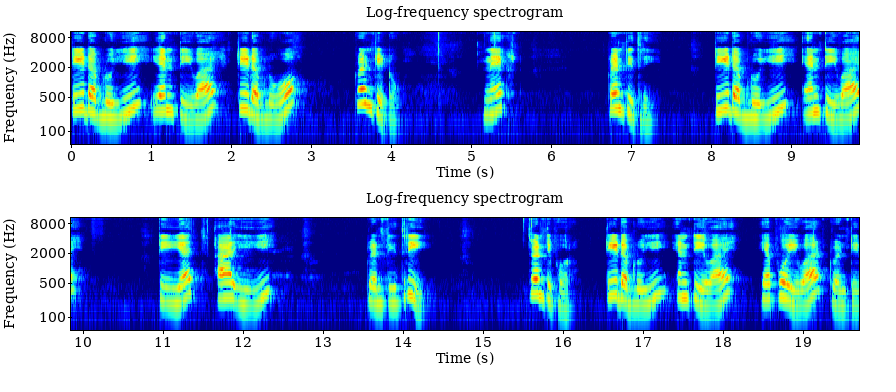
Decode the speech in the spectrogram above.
T W E N T Y T W O twenty two next twenty three T W E N T Y T H R E twenty three twenty four T W E N T Y F O U R twenty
